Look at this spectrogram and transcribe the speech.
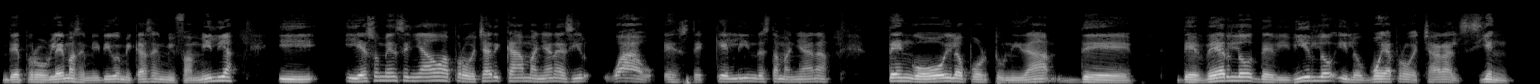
de problemas, en mi, digo, en mi casa, en mi familia, y, y eso me ha enseñado a aprovechar y cada mañana decir, wow, este, qué lindo esta mañana. Tengo hoy la oportunidad de, de verlo, de vivirlo y lo voy a aprovechar al 100.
